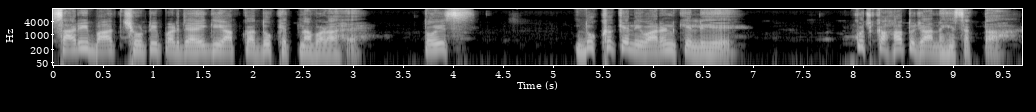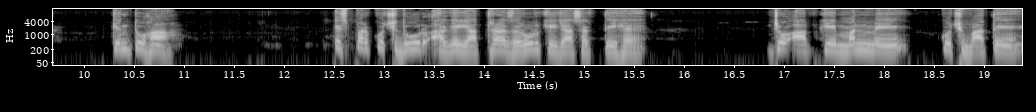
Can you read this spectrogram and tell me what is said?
सारी बात छोटी पड़ जाएगी, आपका दुख इतना बड़ा है। तो इस दुख के निवारण के लिए कुछ कहा तो जा नहीं सकता, किंतु हाँ इस पर कुछ दूर आगे यात्रा ज़रूर की जा सकती है। जो आपके मन में कुछ बातें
